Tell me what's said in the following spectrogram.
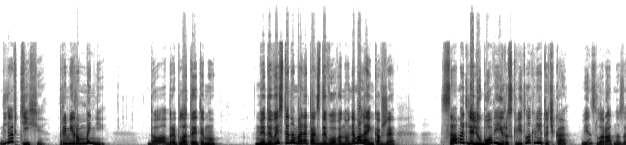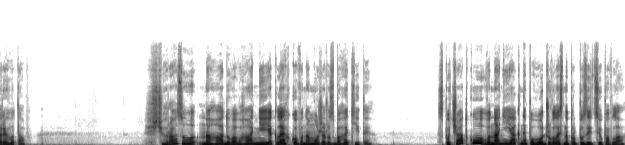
Для втіхи, приміром, мені. Добре платитиму. Не дивись ти на мене так здивовано, не маленька вже. Саме для любові й розквітла квіточка, він злорадно зареготав. Щоразу нагадував Ганні, як легко вона може розбагатіти. Спочатку вона ніяк не погоджувалась на пропозицію Павла.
